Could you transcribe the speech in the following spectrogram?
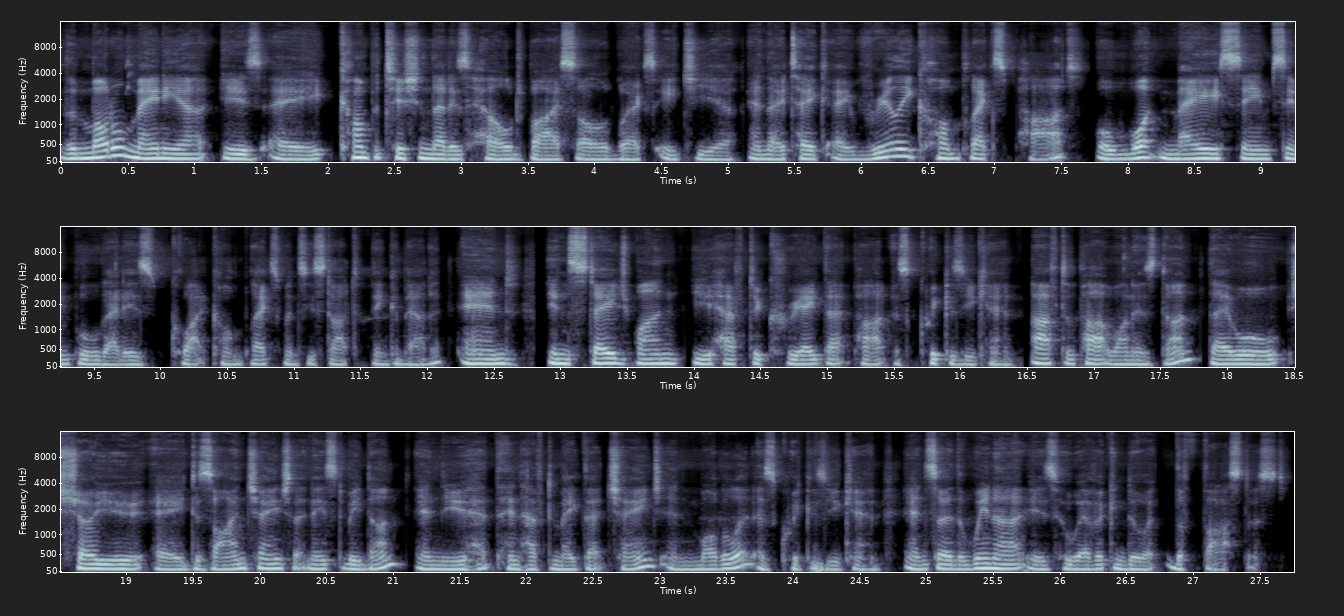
The Model Mania is a competition that is held by SolidWorks each year, and they take a really complex part, or what may seem simple that is quite complex once you start to think about it, and in stage one, you have to create that part as quick as you can. After part one is done, they will show you a design change that needs to be done. And you then have to make that change and model it as quick as you can. And so the winner is whoever can do it the fastest.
